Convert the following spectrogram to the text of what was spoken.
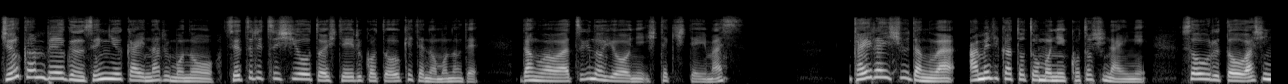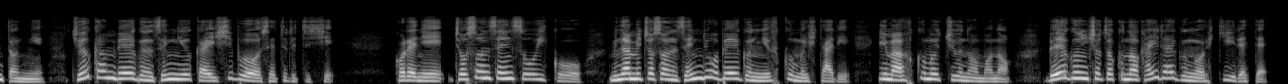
中間米軍潜入会なるものを設立しようとしていることを受けてのもので、談話は次のように指摘しています。傀儡集団はアメリカと共に今年内にソウルとワシントンに中間米軍潜入会支部を設立し、これに、朝鮮戦争以降、南朝鮮占領米軍に含むしたり、今含む中の者、米軍所属の海外軍を引き入れて、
